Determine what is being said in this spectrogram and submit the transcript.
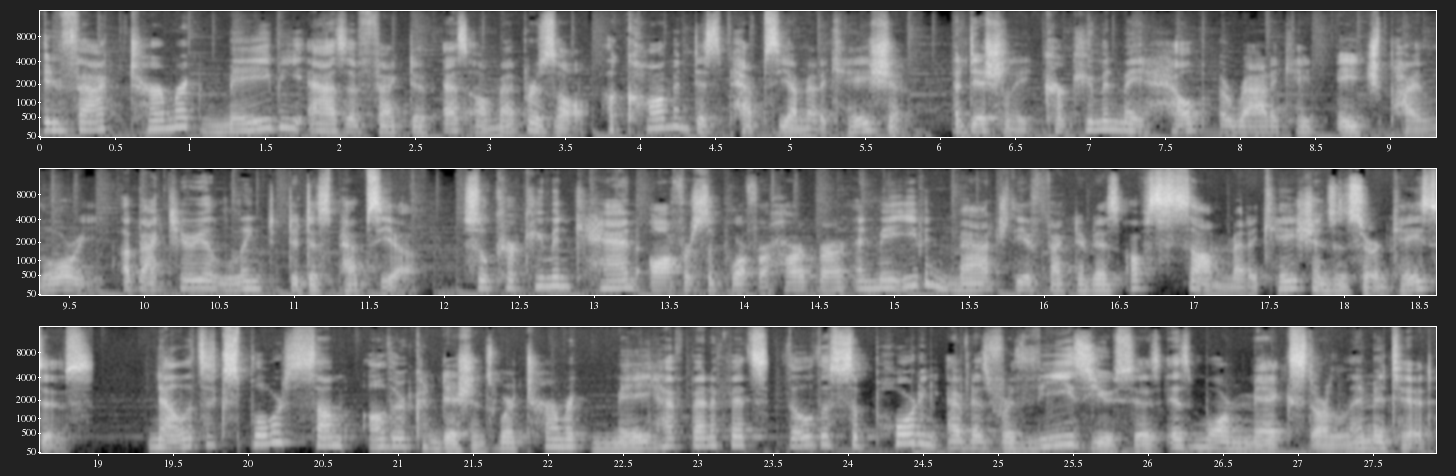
In fact, turmeric may be as effective as omeprazole, a common dyspepsia medication. Additionally, curcumin may help eradicate H. pylori, a bacteria linked to dyspepsia. So curcumin can offer support for heartburn and may even match the effectiveness of some medications in certain cases. Now let's explore some other conditions where turmeric may have benefits, though the supporting evidence for these uses is more mixed or limited.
